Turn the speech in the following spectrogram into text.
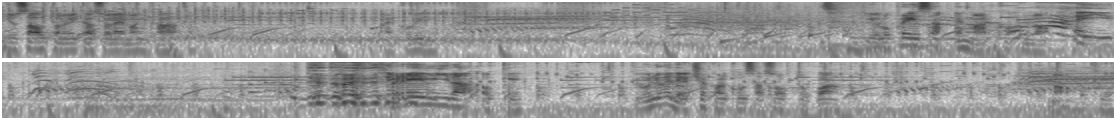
Io salto nel caso l'hai mancata. Ecco, vedi. Io l'ho presa e Marco no. Sei? Premila. Ok. Ok, Voglio vedere c'è qualcosa sotto qua. No, ok.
